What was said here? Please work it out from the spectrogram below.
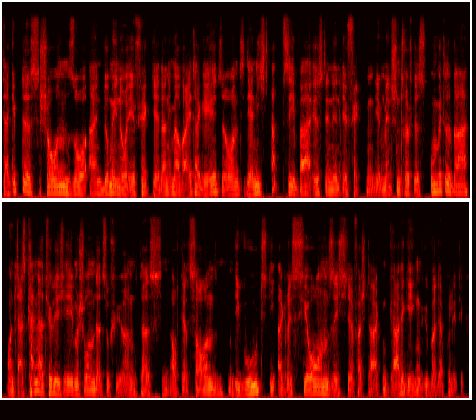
da gibt es schon so einen Dominoeffekt, der dann immer weitergeht und der nicht absehbar ist in den Effekten. Die Menschen trifft es unmittelbar. Und das kann natürlich eben schon dazu führen, dass auch der Zorn, die Wut, die Aggression sich verstärken, gerade gegenüber der Politik.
